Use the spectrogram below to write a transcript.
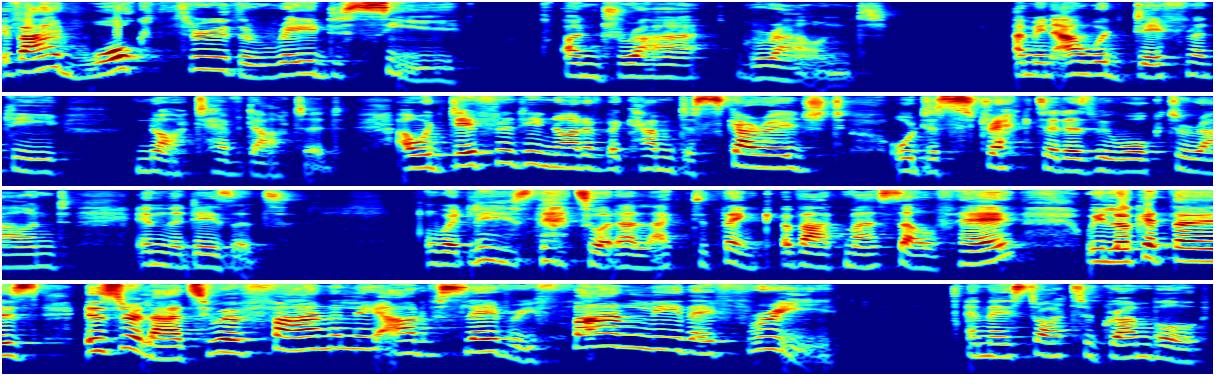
if I had walked through the Red Sea on dry ground, I mean, I would definitely not have doubted. I would definitely not have become discouraged or distracted as we walked around in the desert. Or at least that's what I like to think about myself, hey? We look at those Israelites who are finally out of slavery, finally they're free, and they start to grumble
